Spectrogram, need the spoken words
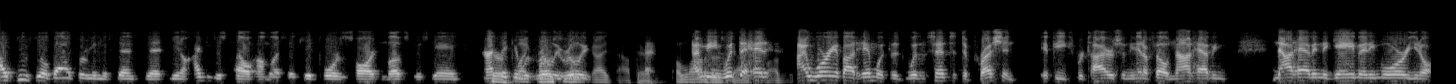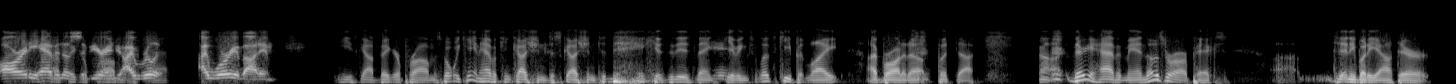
I do feel bad for him in the sense that you know I can just tell how much the kid pours his heart and loves this game. And Sure, I think it like would really, most of those really guys out there. A lot I mean, with the head. I worry about him with a, with a sense of depression if he retires from the NFL, not having not having the game anymore. You know, already having those severe injuries. I really, I worry about him. He's got bigger problems, but we can't have a concussion discussion today because it is Thanksgiving. So let's keep it light. I brought it up, but uh, uh, there you have it, man. Those are our picks. Um, to anybody out there,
